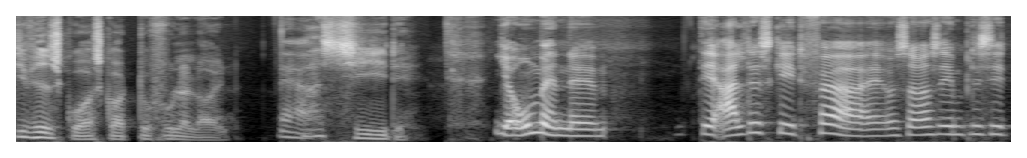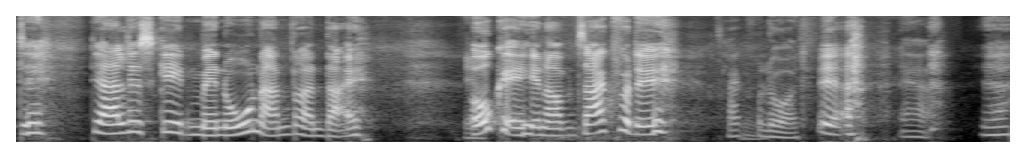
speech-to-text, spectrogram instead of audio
de ved sgu også godt, du er fuld af løgn. Ja. Bare sige det. Jo, men øh, det er aldrig sket før, er jo så også implicit det. Det er aldrig sket med nogen andre end dig. Ja. Okay, nå, men tak for det. Tak for lort. Ja. ja. Ja.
